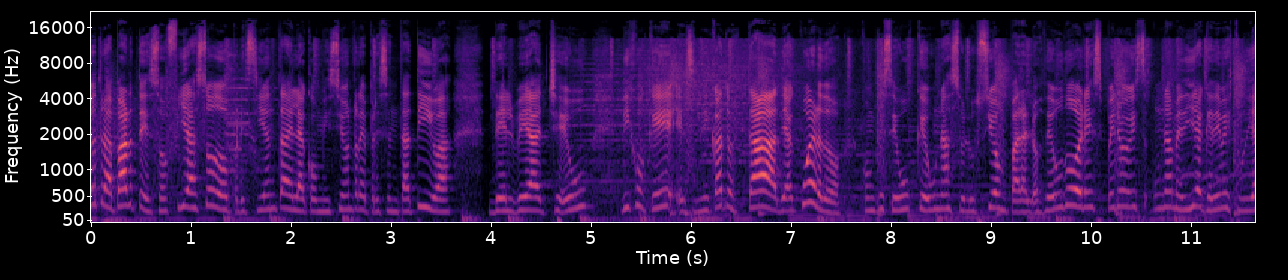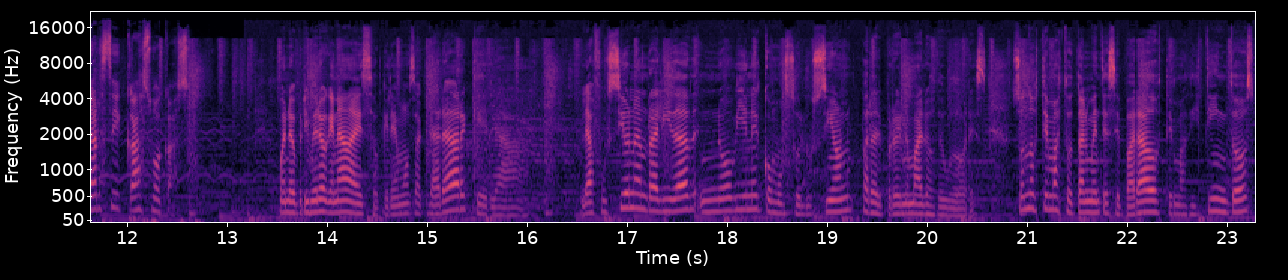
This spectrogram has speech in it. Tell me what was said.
Otra parte, Sofía Sodo, presidenta de la comisión representativa del BHU, dijo que el sindicato está de acuerdo con que se busque una solución para los deudores, pero es una medida que debe estudiarse caso a caso. Bueno, primero que nada eso, queremos aclarar que la, la fusión en realidad no viene como solución para el problema de los deudores. Son dos temas totalmente separados, temas distintos.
